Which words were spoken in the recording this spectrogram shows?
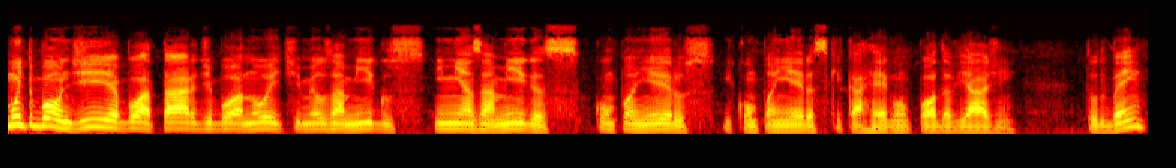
Muito bom dia, boa tarde, boa noite, meus amigos e minhas amigas, companheiros e companheiras que carregam o pó da viagem. Tudo bem?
